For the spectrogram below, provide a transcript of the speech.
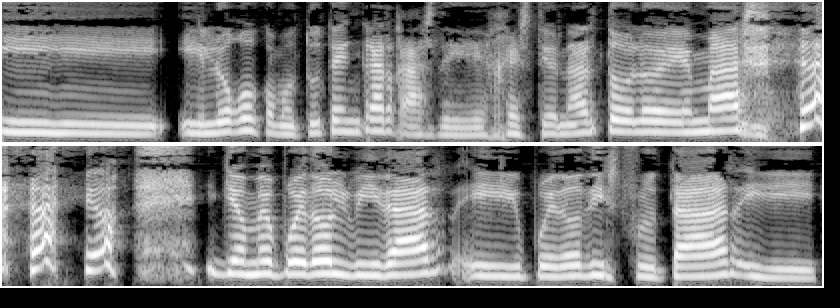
Y, y luego, como tú te encargas de gestionar todo lo demás, yo, me puedo olvidar y puedo disfrutar y,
